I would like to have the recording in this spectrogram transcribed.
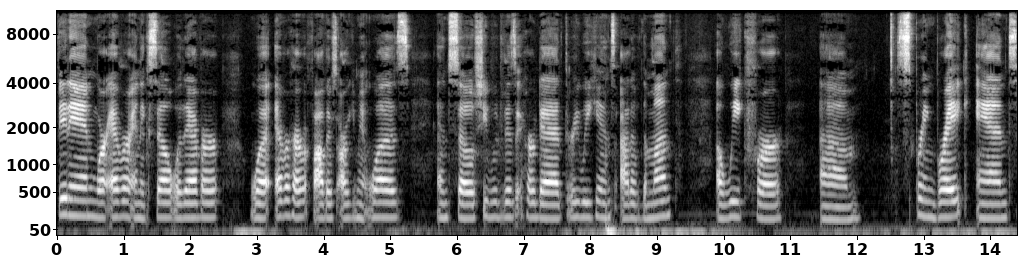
fit in wherever and excel whatever whatever her father's argument was and so she would visit her dad three weekends out of the month a week for um, spring break and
